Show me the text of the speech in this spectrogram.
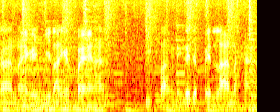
ด้านไหนก็มีร้านกาแฟนะอีกฝั่งหนึ่งก็จะเป็นร้านอาหาร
